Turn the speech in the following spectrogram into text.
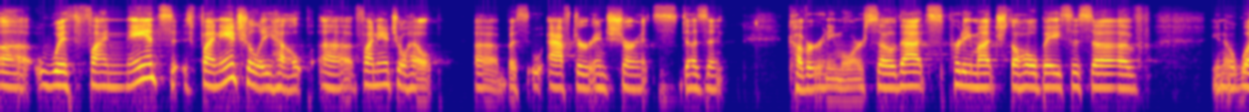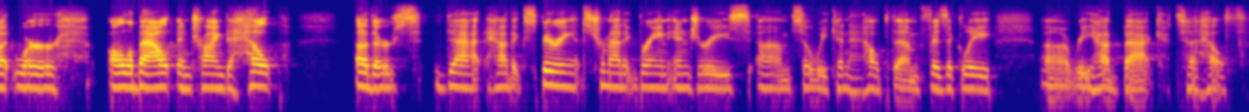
uh, with finance financially help uh, financial help uh, after insurance doesn't cover anymore so that's pretty much the whole basis of you know what we're all about and trying to help others that have experienced traumatic brain injuries um, so we can help them physically uh, rehab back to health.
